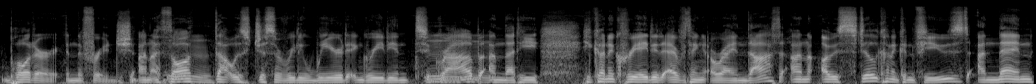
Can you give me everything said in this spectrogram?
butter in the fridge, and I thought Mm. that was just a really weird ingredient to grab, and that he he kind of created everything around that. And I was still kind of confused. And then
